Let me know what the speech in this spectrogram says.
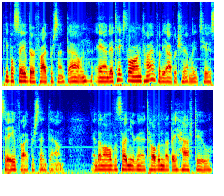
people save their 5% down, and it takes a long time for the average family to save 5% down. And then all of a sudden you're going to tell them that they have to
